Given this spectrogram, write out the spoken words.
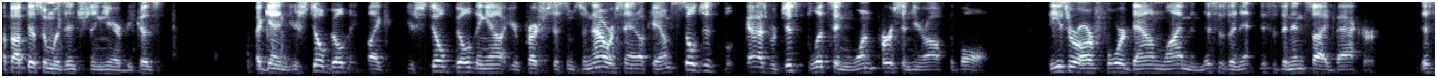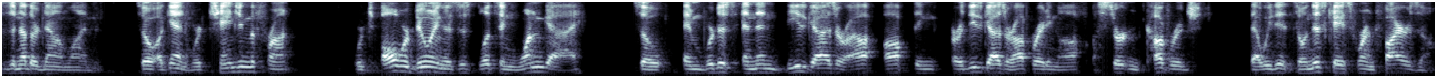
I thought this one was interesting here because again, you're still building like you're still building out your pressure system. So now we're saying, okay, I'm still just guys, we're just blitzing one person here off the ball. These are our four down linemen. This is an this is an inside backer. This is another down lineman. So again, we're changing the front. We're all we're doing is just blitzing one guy. So and we're just and then these guys are opting or these guys are operating off a certain coverage that we did. So in this case, we're in fire zone.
